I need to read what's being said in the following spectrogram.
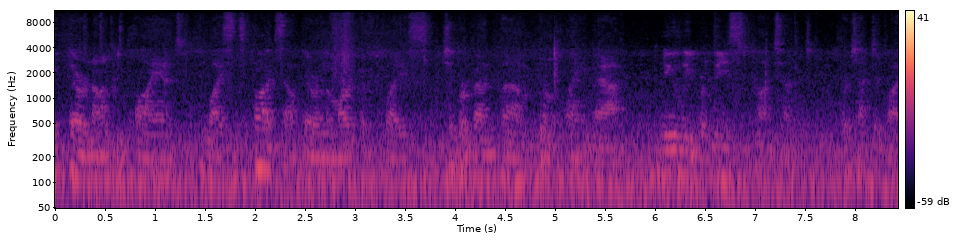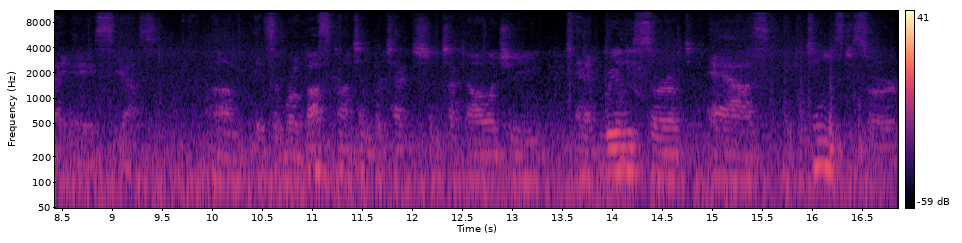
if there are non-compliant licensed products out there in the marketplace, to prevent them from playing back newly released content protected by AACS. Um, It's a robust content protection technology, and it really served as, and continues to serve,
